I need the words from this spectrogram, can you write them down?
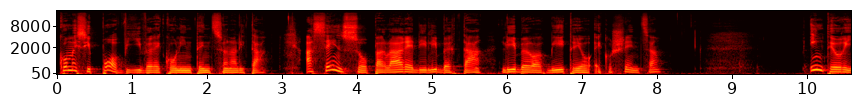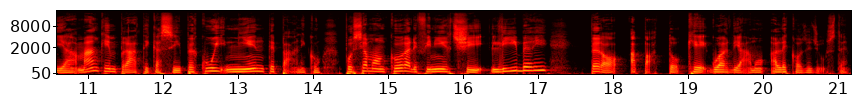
come si può vivere con intenzionalità? Ha senso parlare di libertà, libero arbitrio e coscienza? In teoria, ma anche in pratica sì, per cui niente panico. Possiamo ancora definirci liberi, però a patto che guardiamo alle cose giuste.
